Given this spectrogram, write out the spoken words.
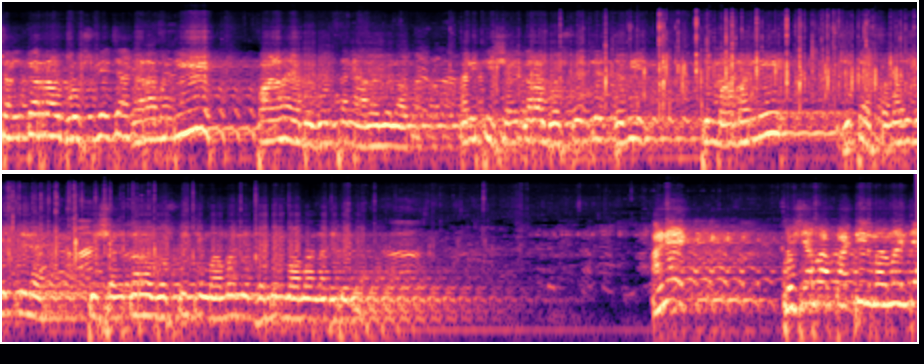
शंकरराव भोसलेच्या घरामध्ये पाळणा या भगवंताने हलवलेला होता आणि ती शंकरराव भोसलेची जमीन ती मामांनी जिथं समाधी घेतलेल्या ती शंकरराव भोसलेची मामांनी जमीन मामांना दिलेली अनेक खुशाबा पाटील मामांचे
